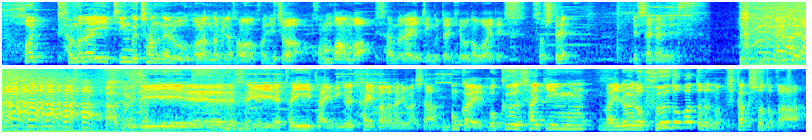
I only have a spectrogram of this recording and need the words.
はい、サムライイーティングチャンネルをご覧の皆様こんにちは。こんばんは。サムライイーティング代表の Y です。そして吉高です。あいいですいいねいいタイミングでタイマーが鳴りました。今回僕最近まあいろいろフードバトルの企画書とか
